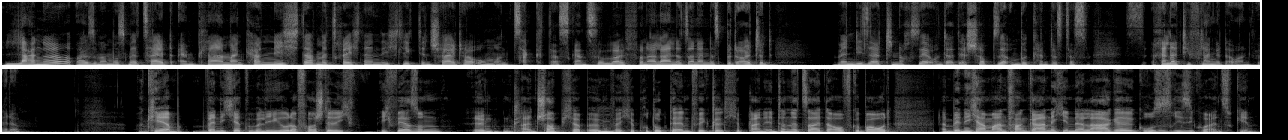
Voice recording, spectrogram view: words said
lange. Also man muss mehr Zeit einplanen. Man kann nicht damit rechnen, ich lege den Schalter um und zack, das Ganze läuft von alleine, sondern das bedeutet, wenn die Seite noch sehr unter der Shop sehr unbekannt ist, dass es relativ lange dauern würde. Okay, aber wenn ich jetzt überlege oder vorstelle, ich, ich wäre so ein irgendeinen kleinen Shop, ich habe mhm. irgendwelche mhm. Produkte entwickelt, ich habe eine Internetseite aufgebaut, dann bin ich am Anfang gar nicht in der Lage, großes Risiko einzugehen.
